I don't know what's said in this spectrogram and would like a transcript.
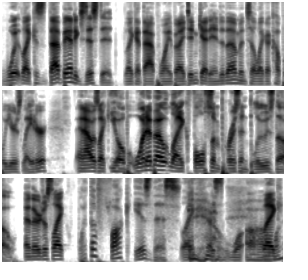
would like because that band existed like at that point, but I didn't get into them until like a couple years later, and I was like, "Yo, but what about like Folsom Prison Blues though?" And they're just like, "What the fuck is this?" Like, yeah. this- wha- uh, like what?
